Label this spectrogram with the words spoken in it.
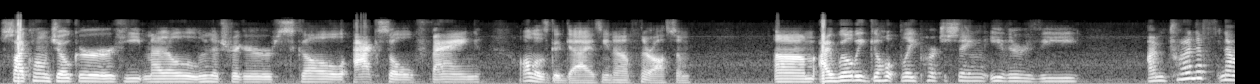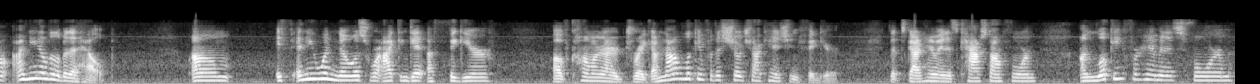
Cyclone Joker, Heat Metal, Luna Trigger, Skull, Accel, Fang. All those good guys, you know, they're awesome. Um, I will be hopefully purchasing either the I'm trying to... Now, I need a little bit of help. Um, if anyone knows where I can get a figure of Kamen Rider Drake, I'm not looking for the Souchaku Henshin figure that's got him in his cast-off form. I'm looking for him in his form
